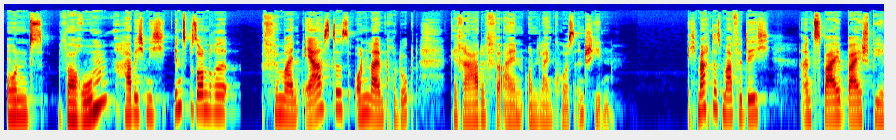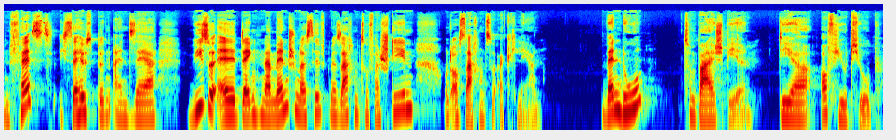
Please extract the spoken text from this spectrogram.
Und warum habe ich mich insbesondere für mein erstes Online-Produkt gerade für einen Online-Kurs entschieden? Ich mache das mal für dich an zwei Beispielen fest. Ich selbst bin ein sehr visuell denkender Mensch und das hilft mir, Sachen zu verstehen und auch Sachen zu erklären. Wenn du zum Beispiel dir auf YouTube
